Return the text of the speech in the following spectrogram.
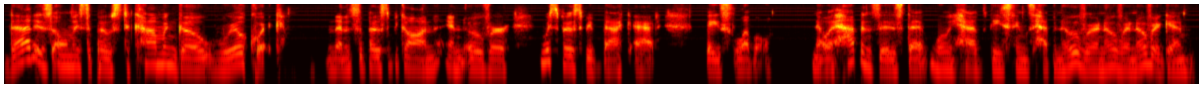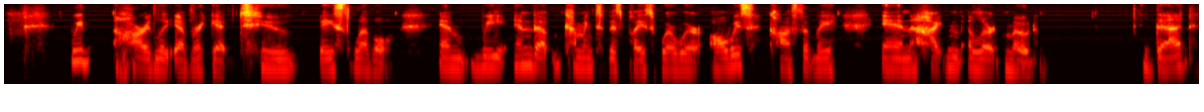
that is only supposed to come and go real quick. And then it's supposed to be gone and over. We're supposed to be back at base level. Now, what happens is that when we have these things happen over and over and over again, we hardly ever get to base level. And we end up coming to this place where we're always constantly in heightened alert mode. That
